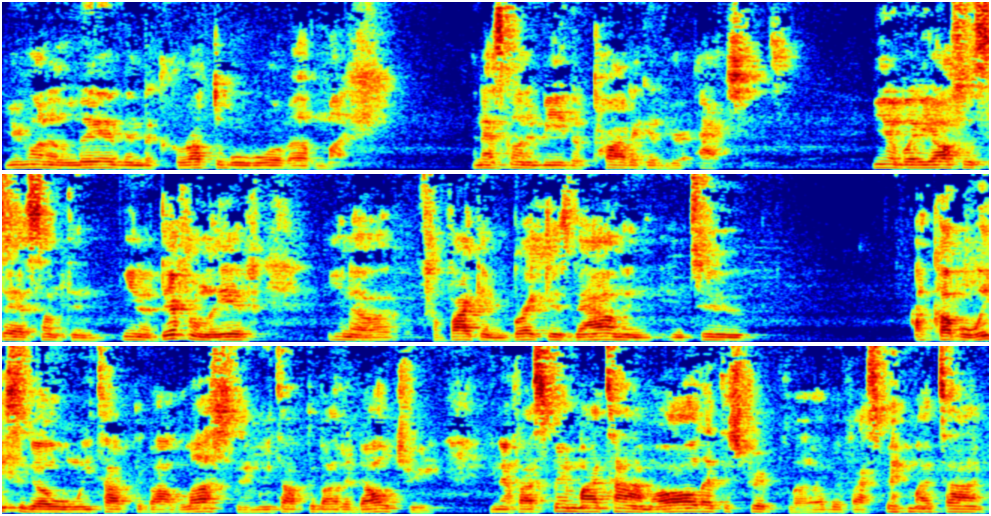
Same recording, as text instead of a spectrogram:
you're going to live in the corruptible world of money. And that's going to be the product of your actions. You know, but he also says something, you know, differently. If, you know, if, if I can break this down in, into a couple weeks ago when we talked about lust and we talked about adultery. You know, if I spend my time all at the strip club, if I spend my time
